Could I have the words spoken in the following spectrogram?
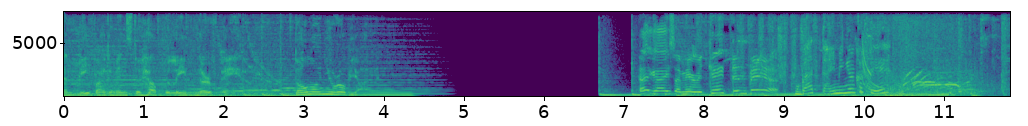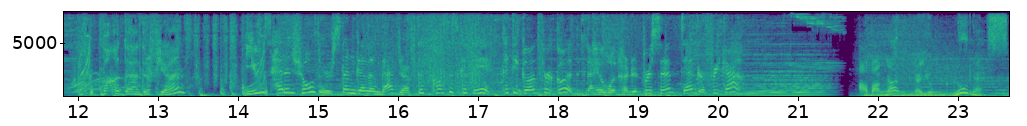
And B vitamins to help relieve nerve pain. Dolo Neurobion. Hey guys, I'm here with Kate and Bea. Bad timing ang kate. Baka dandruff yan. Use Head and Shoulders. Tanggal ang dandruff that causes kate. Katigon for good dahil 100% dandruff-free ka. Abangan ngayong lunes.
